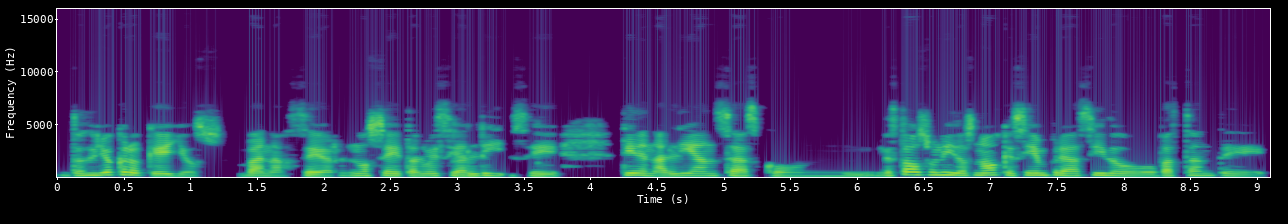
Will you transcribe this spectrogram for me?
Entonces yo creo que ellos van a hacer, no sé, tal vez se, se tienen alianzas con Estados Unidos, ¿no? Que siempre ha sido bastante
